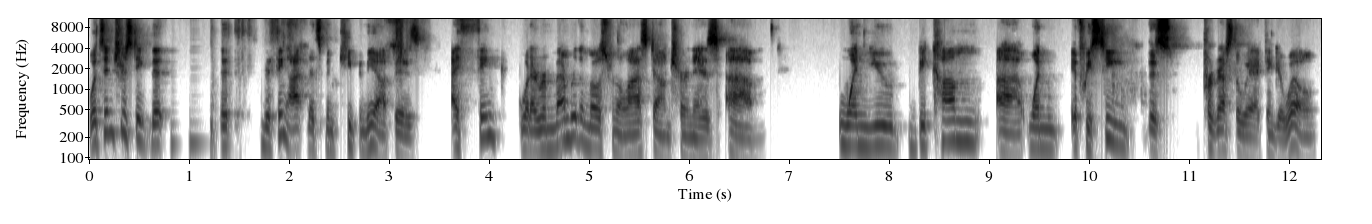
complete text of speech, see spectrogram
what's interesting that the, the thing I, that's been keeping me up is I think what I remember the most from the last downturn is um, when you become uh, when if we see this progress the way I think it will,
